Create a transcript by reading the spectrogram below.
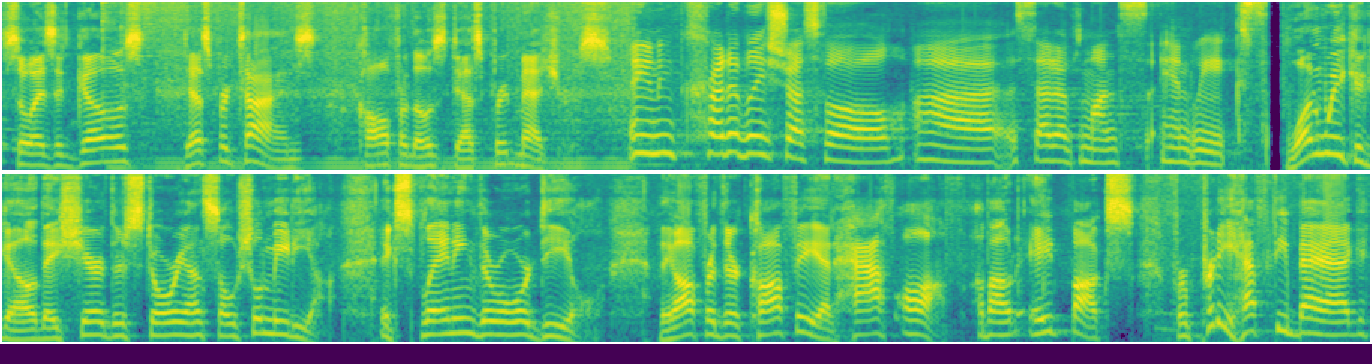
So as it goes, desperate times call for those desperate measures. An incredibly stressful uh, set of months and weeks. One week ago, they shared their story on social media, explaining their ordeal. They offered their coffee at half off, about eight bucks for a pretty hefty bag,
